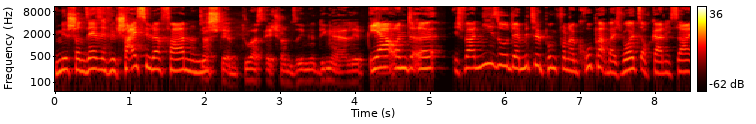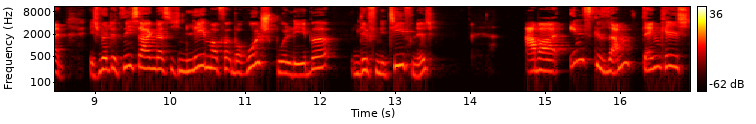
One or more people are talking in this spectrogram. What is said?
Mir ist schon sehr, sehr viel Scheiße widerfahren und Das ich stimmt. Du hast echt schon Dinge, erlebt. ja, und äh, ich war nie so der Mittelpunkt von einer Gruppe, aber ich wollte es auch gar nicht sein. Ich würde jetzt nicht sagen, dass ich ein Leben auf der Überholspur lebe. Definitiv nicht. Aber insgesamt denke ich,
